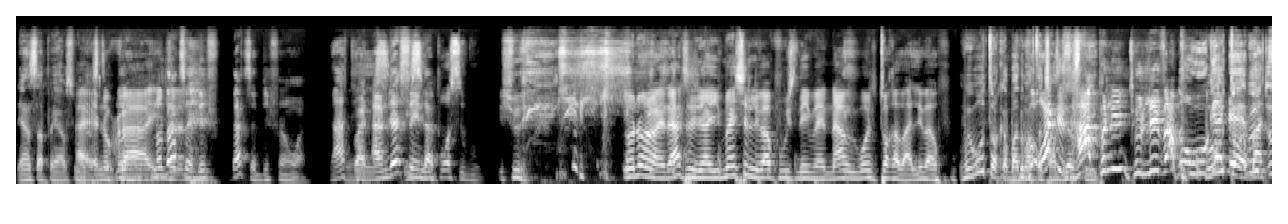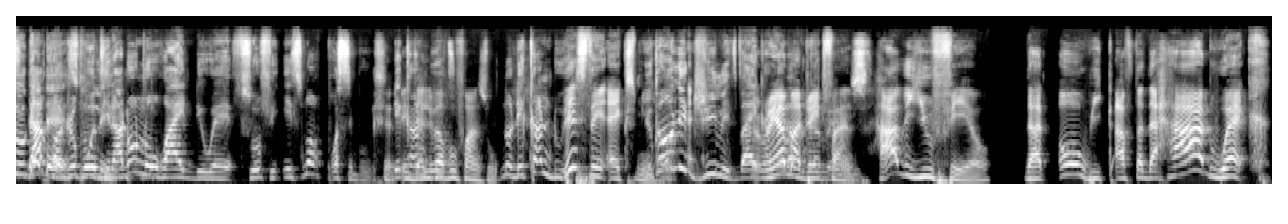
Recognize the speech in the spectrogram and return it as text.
The answer perhaps would Uh, have no, No, cry. no, that's a diff- that's a different one. That Right, is- I'm just it's saying that- possible. You should No, no, no. That's you mentioned Liverpool's name, and now we want to talk about Liverpool. We will talk about them But after what is Champions League. happening to Liverpool? No, we'll We'll get there. we'll- but we'll that get quadruple slowly. thing, I don't know why they were so. Fi- it's not possible. They It's can't the do Liverpool it. fans. who- No, they can't do This it. thing X me. You can only dream it. But Real Madrid fans, how do you feel that all week after the hard work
